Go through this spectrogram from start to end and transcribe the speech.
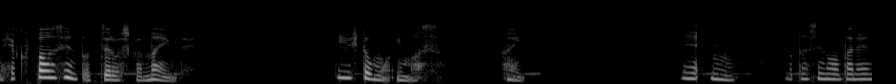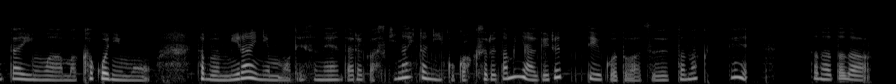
100%ゼロしかないみたいな。っていう人もいます。はい。で、うん。私のバレンタインは、まあ、過去にも多分未来にもですね誰か好きな人に告白するためにあげるっていうことはずっとなくてただただ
